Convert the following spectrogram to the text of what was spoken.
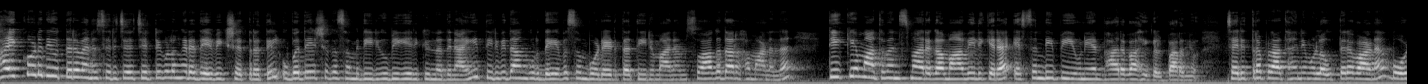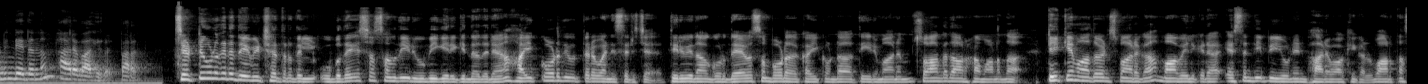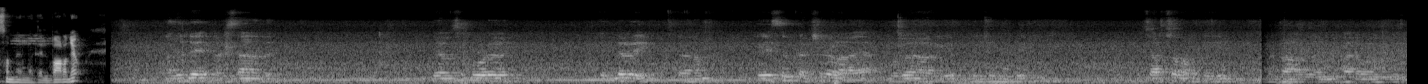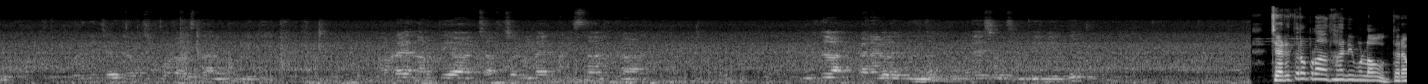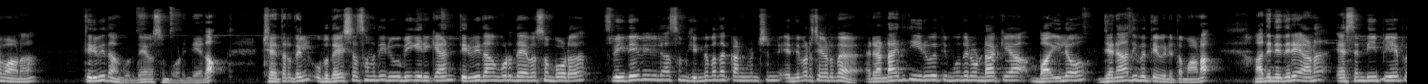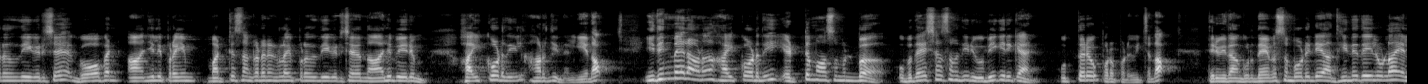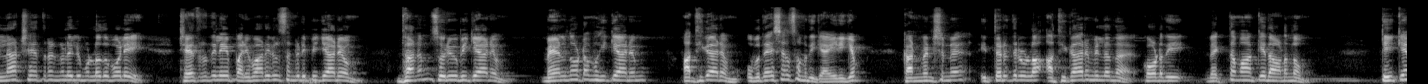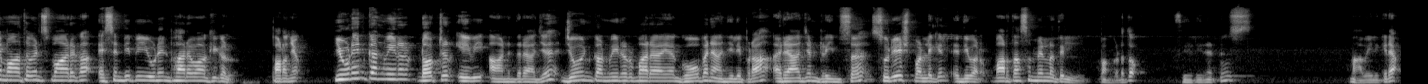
ഹൈക്കോടതി ഉത്തരവനുസരിച്ച് ചെട്ടികുളങ്ങര ദേവി ക്ഷേത്രത്തിൽ ഉപദേശക സമിതി രൂപീകരിക്കുന്നതിനായി തിരുവിതാംകൂർ ദേവസ്വം ബോർഡ് എടുത്ത തീരുമാനം സ്വാഗതാർഹമാണെന്ന് ടി കെ മാധവൻ സ്മാരക Mavelikkara S N D P union ഭാരവാഹികൾ പറഞ്ഞു. ചരിത്ര പ്രാധാന്യമുള്ള ഉത്തരവാണ് ബോർഡിന്റേതെന്നും ഭാരവാഹികൾ പറഞ്ഞു. ചെട്ടികുളങ്ങര ദേവീക്ഷേത്രത്തിൽ ഉപദേശ സമിതി രൂപീകരിക്കുന്നതിന് ഹൈക്കോടതി ഉത്തരവ് അനുസരിച്ച് തിരുവിതാംകൂർ ദേവസ്വം ബോർഡ് കൈക്കൊണ്ട തീരുമാനം സ്വാഗതാർഹമാണെന്ന് ടി കെ മാധവൻ സ്മാരക Mavelikkara S N D P union ഭാരവാഹികൾ വാർത്താ സമ്മേളനത്തിൽ പറഞ്ഞു. അതിന്റെ അടിസ്ഥാനത്തിൽ ദേവസ്വം ബോർഡ് എല്ലാവരെയും കാരണം കേസിൽ കക്ഷികളായ മുഴുവൻ ആളുകളെ വിളിച്ചുകൂട്ടി ചർച്ച നടത്തുകയും ഭാരവാഹികൾ ഒരുമിച്ച് ദേവസ്വം ബോർഡ് ആസ്ഥാനത്ത് വിളിക്കുകയും അവിടെ നടത്തിയ ചർച്ചകളുടെ അടിസ്ഥാനത്തിലാണ് വിവിധ കലകളിൽ നിന്ന് ഉപദേശം സമിതിയിലേക്ക് ചരിത്ര പ്രാധാന്യമുള്ള ഉത്തരവാണ് തിരുവിതാംകൂർ ദേവസ്വം ബോർഡിന്റേത്. ക്ഷേത്രത്തിൽ ഉപദേശ സമിതി രൂപീകരിക്കാൻ തിരുവിതാംകൂർ ദേവസ്വം ബോർഡ് ശ്രീദേവി വിലാസം ഹിന്ദുമത കൺവെൻഷൻ എന്നിവർ ചേർന്ന് രണ്ടായിരത്തി ഇരുപത്തി മൂന്നിലുണ്ടാക്കിയ ബൈലോ ജനാധിപത്യ വിരുദ്ധമാണ്. അതിനെതിരെയാണ് എസ് എൻ ഡി പിയെ പ്രതിനിധീകരിച്ച് ഗോപൻ ആഞ്ഞിലിപ്രയും മറ്റ് സംഘടനകളെ പ്രതിനിധീകരിച്ച് നാലുപേരും ഹൈക്കോടതിയിൽ ഹർജി നൽകിയത്. ഇതിന്മേലാണ് ഹൈക്കോടതി എട്ട് മാസം മുൻപ് ഉപദേശ സമിതി രൂപീകരിക്കാൻ ഉത്തരവ് പുറപ്പെടുവിച്ചത്. തിരുവിതാംകൂർ ദേവസ്വം ബോർഡിന്റെ അധീനതയിലുള്ള എല്ലാ ക്ഷേത്രങ്ങളിലും ഉള്ളതുപോലെ ക്ഷേത്രത്തിലെ പരിപാടികൾ സംഘടിപ്പിക്കാനും ധനം സ്വരൂപിക്കാനും മേൽനോട്ടം വഹിക്കാനും അധികാരം ഉപദേശക സമിതിക്കായിരിക്കും. കൺവെൻഷന് ഇത്തരത്തിലുള്ള അധികാരമില്ലെന്ന് കോടതി വ്യക്തമാക്കിയതാണെന്നും ടി കെ മാധവൻ സ്മാരക S N D P union ഭാരവാഹികൾ പറഞ്ഞു. Union convener doctor A V Anandaraj joint കൺവീനർമാരായ Gopan ആഞ്ജലിപ്ര രാജൻ ഡ്രീംസ് സുരേഷ് പള്ളിക്കൽ എന്നിവർ വാർത്താസമ്മേളനത്തിൽ പങ്കെടുത്തു. C D net news Mavelikkara.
